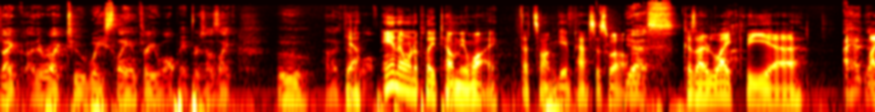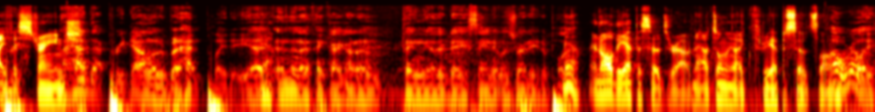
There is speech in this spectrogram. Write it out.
like there were like two Wasteland Three wallpapers. I was like, ooh, I like that Yeah, wallpaper. and I want to play Tell Me Why. That's on Game Pass as well. yes. because I like the uh, I had Life pre- is Strange. I had that pre-downloaded, but I hadn't played it yet. Yeah. And then I think I got a thing the other day saying it was ready to play. yeah, and all the episodes are out now. It's only like three episodes long. Oh, really?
